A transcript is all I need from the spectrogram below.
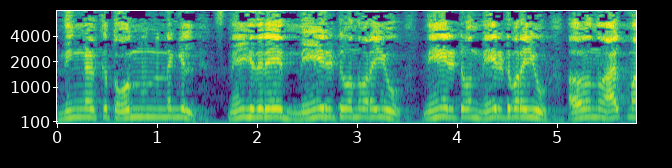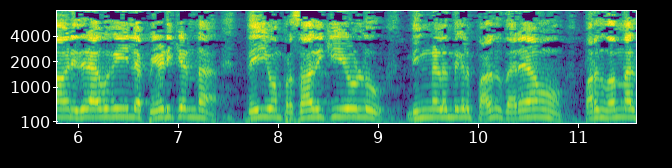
നിങ്ങൾക്ക് തോന്നുന്നുണ്ടെങ്കിൽ സ്നേഹിതരെ നേരിട്ട് വന്ന് പറയൂ. നേരിട്ട് വന്ന് നേരിട്ട് പറയൂ. അതൊന്നും ആത്മാവിന് എതിരാവുകയില്ല. പേടിക്കേണ്ട. ദൈവം പ്രസാദിക്കുകയുള്ളൂ. നിങ്ങൾ എന്തെങ്കിലും പറഞ്ഞു തരാമോ? പറഞ്ഞു തന്നാൽ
